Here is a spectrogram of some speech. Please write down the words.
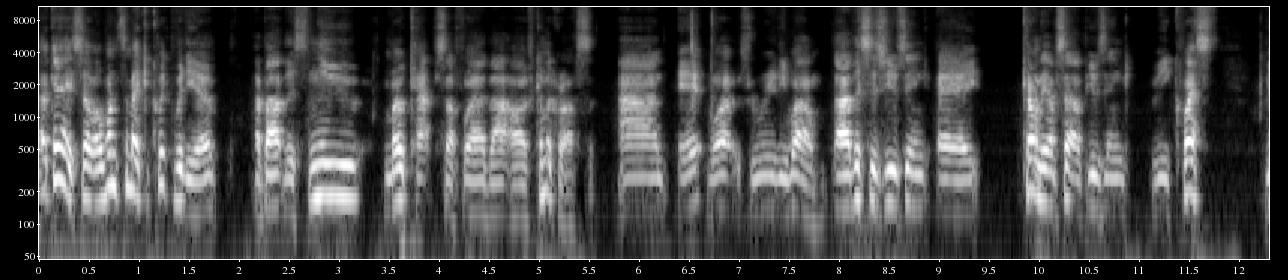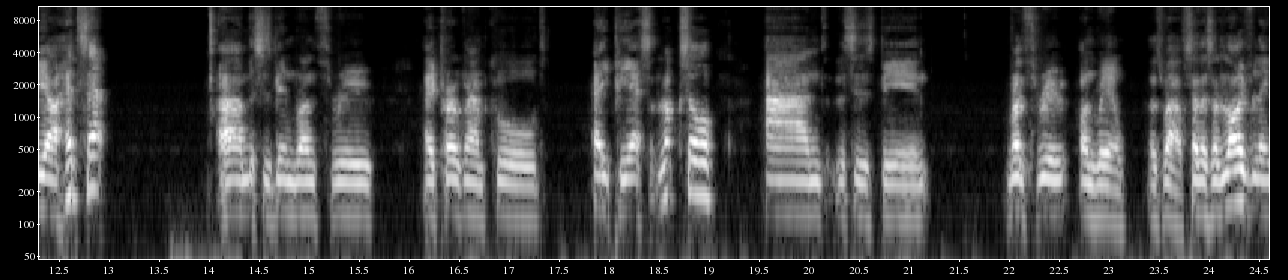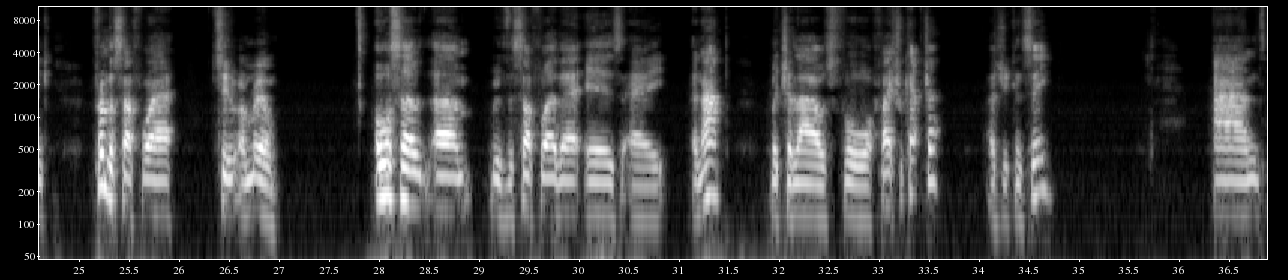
Okay, so I wanted to make a quick video about this new mocap software that I've come across, and it works really well. Uh, this is using a, currently I've set up using the Quest VR headset. Um, this has been run through a program called APS Luxor, and this is being run through Unreal as well. So there's a live link from the software to Unreal. Also, um, with the software, there is a an app which allows for facial capture, as you can see. And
